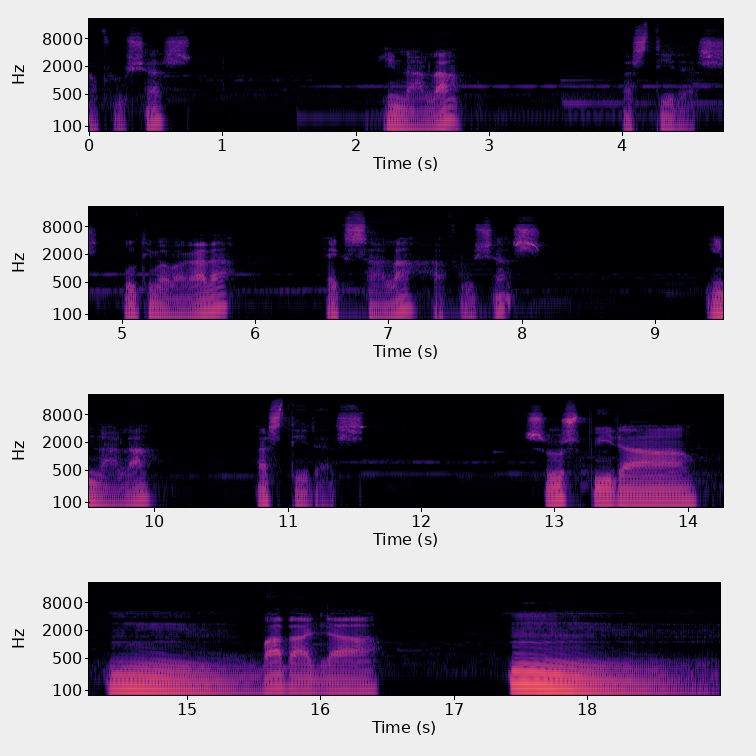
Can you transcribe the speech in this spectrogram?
afluixes. Inhala, estires. Última vegada. Exhala, afluixes. Inhala, estires. Sospira. Mmm, badalla. Mmm.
